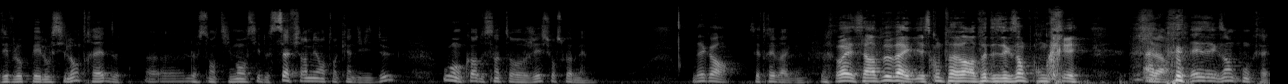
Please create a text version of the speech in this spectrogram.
développer aussi l'entraide, le sentiment aussi de s'affirmer en tant qu'individu, ou encore de s'interroger sur soi-même. D'accord. C'est très vague. Ouais, c'est un peu vague. Est-ce qu'on peut avoir un peu des exemples concrets? Alors, des exemples concrets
